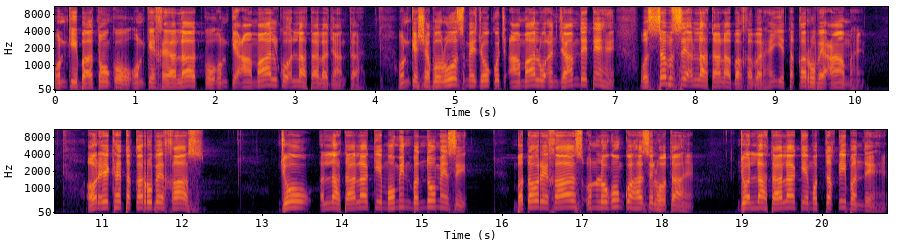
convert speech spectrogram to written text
उनकी बातों को, उनके ख़यालात को, उनके आमाल को अल्लाह ताला जानता है। उनके शब रोज़ में जो कुछ आमाल वो अंजाम देते हैं, वो सबसे अल्लाह ताला बाखबर हैं, ये तकर्रब आम हैं। और एक है तकर्रब ख़ास, जो अल्लाह ताला के मोमिन बंदों में से बतौर ख़ास उन लोगों को हासिल होता है, जो अल्लाह ताला के मुत्तकी बंदे हैं।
